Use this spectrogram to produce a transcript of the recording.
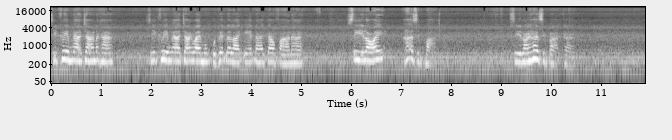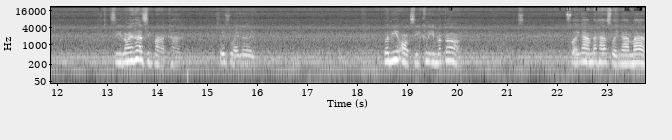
สีครีมงาช้างนะคะ สีครีมงาช้างลายมงกุฎเพชรและลายเอสนะคะเจ้าฟ้านะคะสี่ร้อย ห้าสิบบาทสี่ร้อยห้าสิบบาทค่ะสี่ร้อยห้าสิบบาทค่ะ สวยๆเลย ตัวนี้ออกสีครีมแล้วก็ สวยงามนะคะ สวยงามมาก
